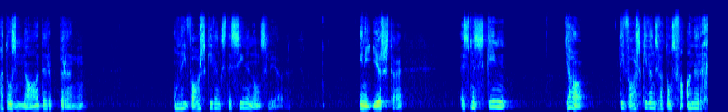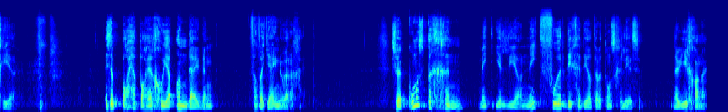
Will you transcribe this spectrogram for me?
wat ons nader bring om net waarskuwings te sien in ons lewe. En die eerste is miskien ja, die waarskuwings wat ons verander gee is 'n baie baie goeie aanduiding van wat jy nodig het. So, kom ons begin met Elia net voor die gedeelte wat ons gelees het. Nou hier gaan hy.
